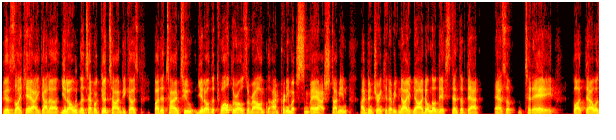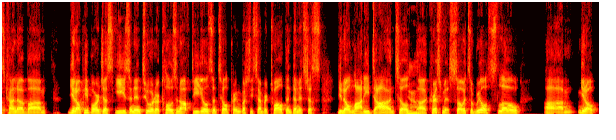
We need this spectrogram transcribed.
because like, Hey, I gotta, you know, let's have a good time because by the time to, you know, the 12th rolls around, I'm pretty much smashed. I mean, I've been drinking every night. Now I don't know the extent of that as of today, but that was kind of um, you know, people are just easing into it or closing off deals until pretty much December 12th. And then it's just, you know, la di da until yeah. uh, Christmas. So it's a real slow, um, you know,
